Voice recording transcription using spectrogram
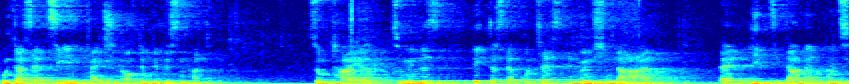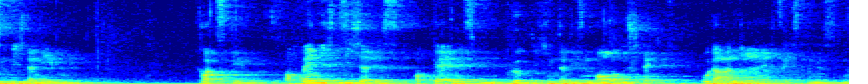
und dass er zehn Menschen auf dem Gewissen hat. Zum Teil, zumindest legt es der Prozess in München nahe, äh, liegt sie damit wohl ziemlich daneben. Auch wenn nicht sicher ist, ob der NSU wirklich hinter diesen Morden steckt oder andere Rechtsextremisten,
